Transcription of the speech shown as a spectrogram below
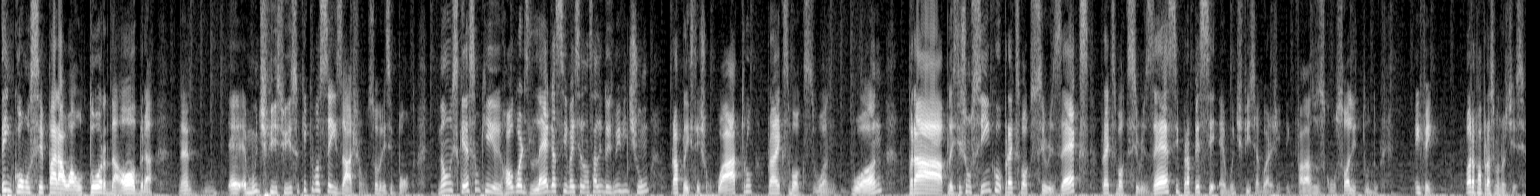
Tem como separar o autor da obra? né? É, é, muito difícil isso. O que, que vocês acham sobre esse ponto? Não esqueçam que Hogwarts Legacy vai ser lançado em 2021 para PlayStation 4, para Xbox One, One para PlayStation 5, para Xbox Series X, para Xbox Series S, para PC. É muito difícil agora, gente tem que falar dos consoles e tudo. Enfim, bora para a próxima notícia.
